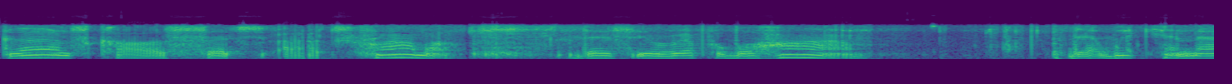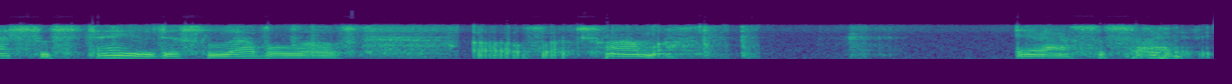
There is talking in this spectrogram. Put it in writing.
guns cause such uh, trauma that's irreparable harm that we cannot sustain this level of of uh, trauma in our society.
